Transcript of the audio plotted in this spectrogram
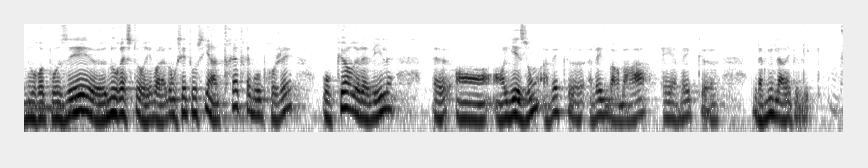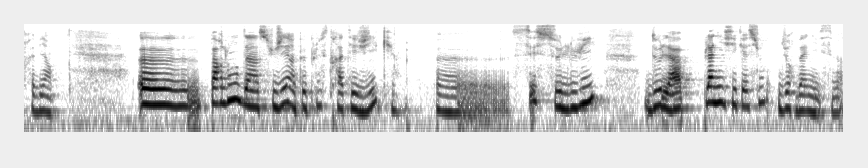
nous reposer, nous restaurer. Voilà, donc c'est aussi un très très beau projet au cœur de la ville, euh, en, liaison avec, euh, avec Barbara et avec euh, l'avenue de la République. Très bien. Parlons d'un sujet un peu plus stratégique. C'est celui de la planification d'urbanisme.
